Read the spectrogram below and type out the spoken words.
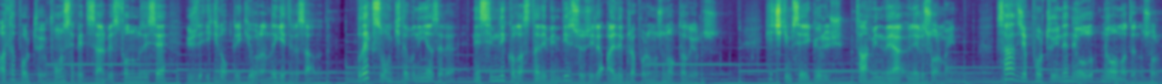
Ata Portföy Fon Sepeti Serbest Fonumuz ise %2.2 oranında getiri sağladı. Black Swan kitabının yazarı Nesim Nicholas Taleb'in bir sözüyle aylık raporumuzu noktalıyoruz. Hiç kimseye görüş, tahmin veya öneri sormayın. Sadece portföyünde ne olup ne olmadığını sorun.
